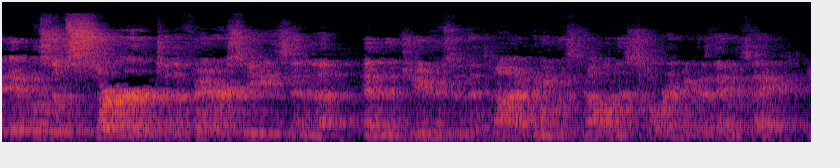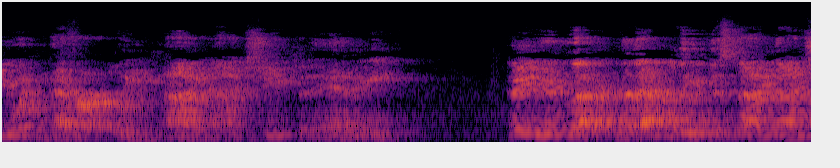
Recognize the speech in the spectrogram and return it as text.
It, it, was absurd to the Pharisees and the, and the Jews at the time when he was telling this story because they would say, You would never leave 99 sheep to the enemy. You'd never, never leave this 99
